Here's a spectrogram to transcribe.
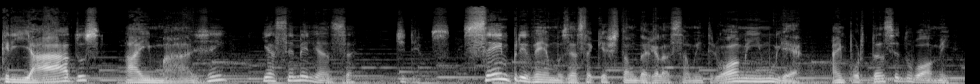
criados à imagem e à semelhança de Deus. Sempre vemos essa questão da relação entre homem e mulher, a importância do homem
